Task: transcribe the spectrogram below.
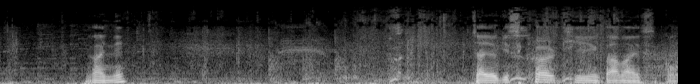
이거 있니? 자, 여기 스크롤 키가 아마 있을 거고.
